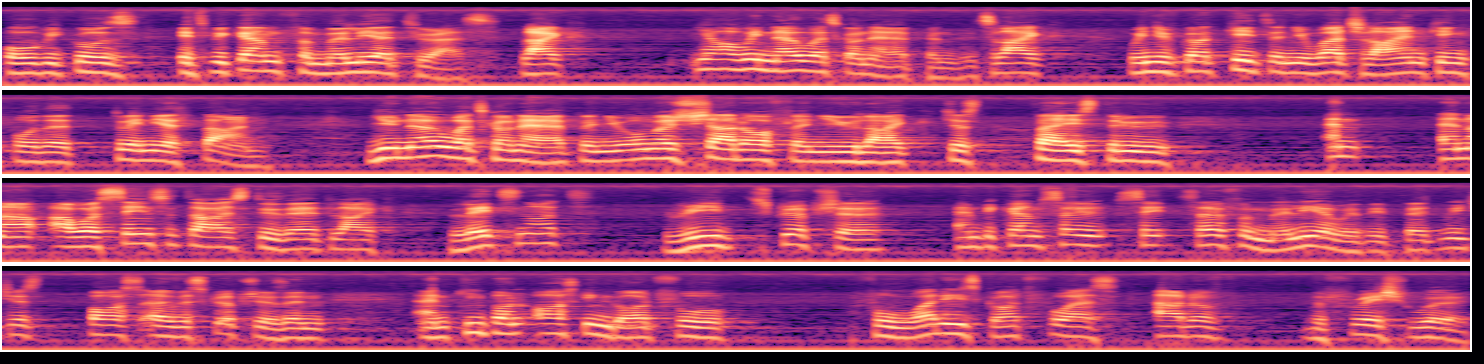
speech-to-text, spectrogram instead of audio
or because it's become familiar to us. Like, yeah, we know what's going to happen. It's like when you've got kids and you watch Lion King for the 20th time. You know what's going to happen. You almost shut off and you like just phase through. And, and I, I was sensitized to that. Like, let's not read Scripture and become so, so familiar with it that we just pass over Scriptures and, and keep on asking God for, for what He's got for us out of the fresh Word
